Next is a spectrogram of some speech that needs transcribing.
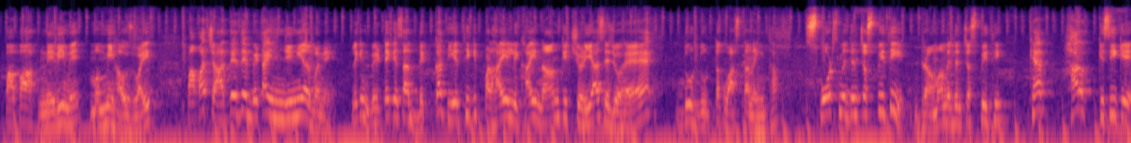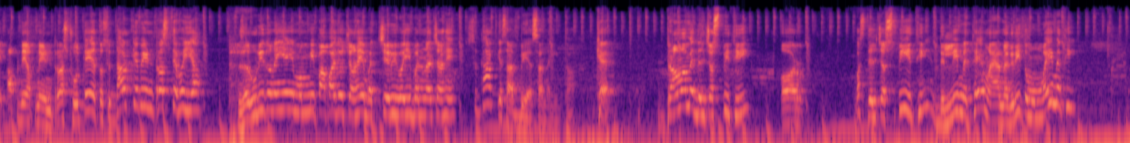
पापा नेवी में, मम्मी हाउसवाइफ पापा चाहते थे बेटा इंजीनियर बने, लेकिन बेटे के साथ दिक्कत यह थी कि पढ़ाई लिखाई नाम की चिड़िया से जो है दूर दूर तक वास्ता नहीं था। स्पोर्ट्स में दिलचस्पी थी, ड्रामा में दिलचस्पी थी। खैर, हर किसी के अपने अपने इंटरेस्ट होते हैं तो सिद्धार्थ के भी इंटरेस्ट थे भैया। ज़रूरी तो नहीं है कि मम्मी पापा जो चाहें, बच्चे भी वही बनना चाहें। सिद्धार्थ के साथ भी ऐसा नहीं था। खैर, ड्रामा में दिलचस्पी थी और बस दिलचस्पी थी, दिल्ली में थे माया नगरी तो मुंबई में थी।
